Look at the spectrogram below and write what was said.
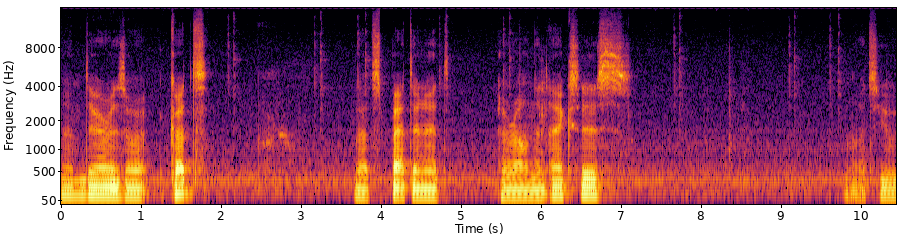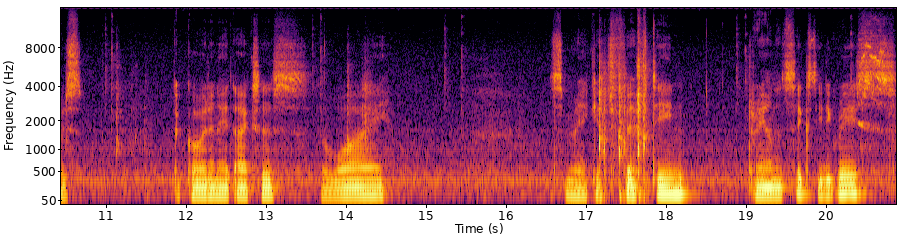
And there is our cut. Let's pattern it around an axis let's use the coordinate axis the y let's make it 15 360 degrees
